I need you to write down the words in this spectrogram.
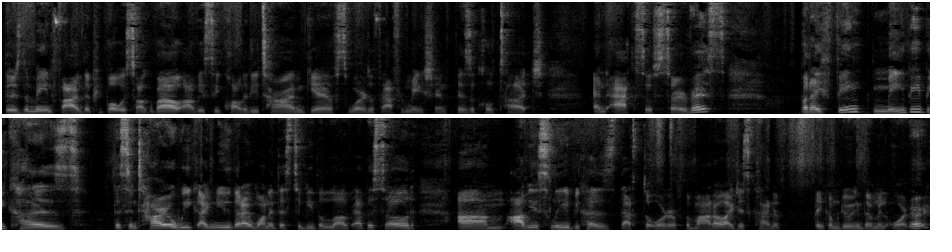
there's the main five that people always talk about. Obviously, quality time, gifts, words of affirmation, physical touch, and acts of service. But I think maybe because this entire week I knew that I wanted this to be the love episode. Um, obviously, because that's the order of the motto, I just kind of think I'm doing them in order.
